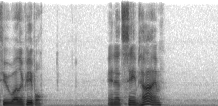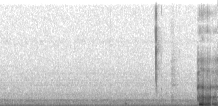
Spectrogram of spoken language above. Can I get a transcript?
to other people. And at the same time, uh,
